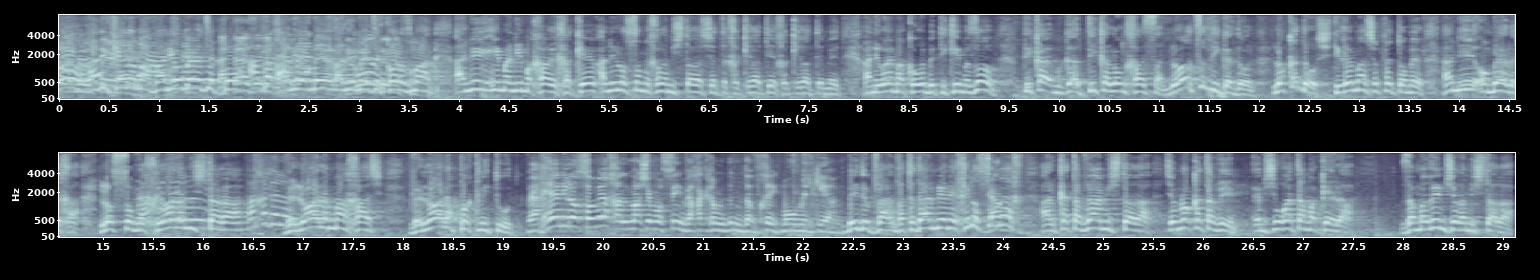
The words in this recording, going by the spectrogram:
לא, אני כן אמר, ואני אומר את זה פה, אני אומר, אני אומר את זה כל הזמן. אני, אם אני מחר אחקר, אני לא סומך על המשטרה שהחקירה תהיה חקירת אמת. אני רואה מה קורה בתיקים, עזוב, תיק אלון חסן, לא צדיק גדול, לא קדוש, תראה מה השופט אומר. אני אומר לך, לא סומך לא על המשטרה, ולא על המח"ש, ולא על הפרקליטות. ואחי אני לא סומך על מה שהם עושים, ואחר כך הם מדווחים, כמו אום אל-קיעאן. בדיוק, ואתה יודע על מי אני הכי לא סומך? על כתבי המשטרה. לא כתבים, הם שורת המקהלה, זמרים של המשטרה.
